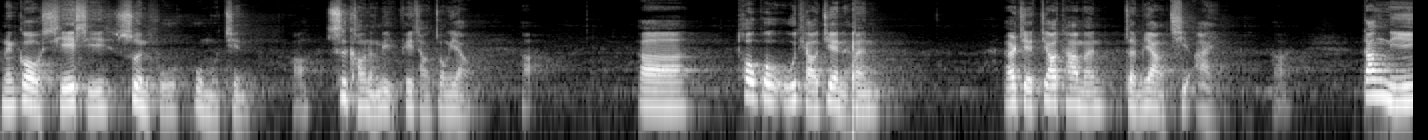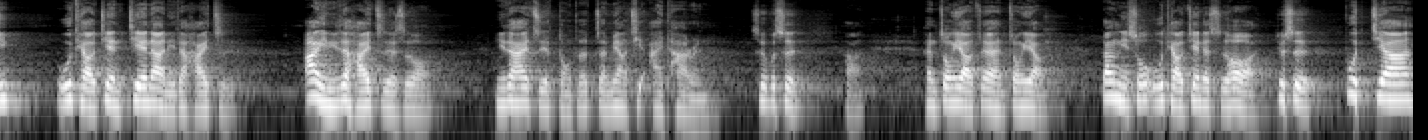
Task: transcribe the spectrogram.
能够学习顺服父母亲，啊，思考能力非常重要，啊，啊，透过无条件的，而且教他们怎么样去爱，啊，当你无条件接纳你的孩子，爱你的孩子的时候，你的孩子也懂得怎么样去爱他人，是不是？啊？很重要，这很重要。当你说无条件的时候啊，就是不加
